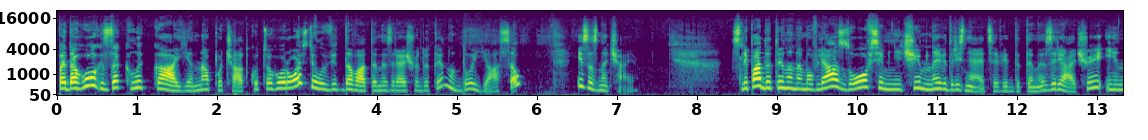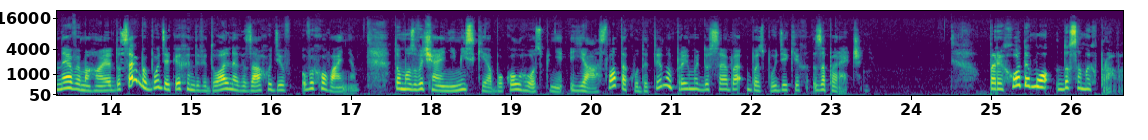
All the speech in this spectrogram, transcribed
Педагог закликає на початку цього розділу віддавати незрячу дитину до ясел і зазначає. Сліпа дитина немовля зовсім нічим не відрізняється від дитини зрячої і не вимагає до себе будь-яких індивідуальних заходів виховання. Тому звичайні міські або колгоспні ясла таку дитину приймуть до себе без будь-яких заперечень. Переходимо до самих правил.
